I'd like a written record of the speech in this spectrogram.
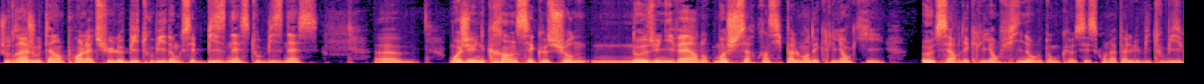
Je voudrais ajouter un point là-dessus. Le B2B, donc c'est business to business. Euh, moi, j'ai une crainte, c'est que sur nos univers, donc moi, je sers principalement des clients qui, eux, servent des clients finaux, donc euh, c'est ce qu'on appelle le B2B,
